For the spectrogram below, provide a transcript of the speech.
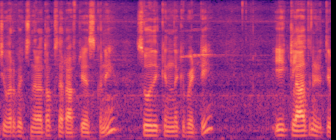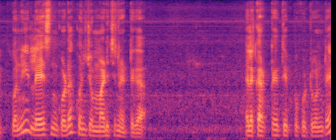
చివరికి వచ్చిన తర్వాత ఒకసారి రఫ్ చేసుకుని సూది కిందకి పెట్టి ఈ క్లాత్ని తిప్పుకొని లేస్ని కూడా కొంచెం మడిచినట్టుగా. ఇలా కరెక్ట్గా తిప్పుకుంటుంటే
